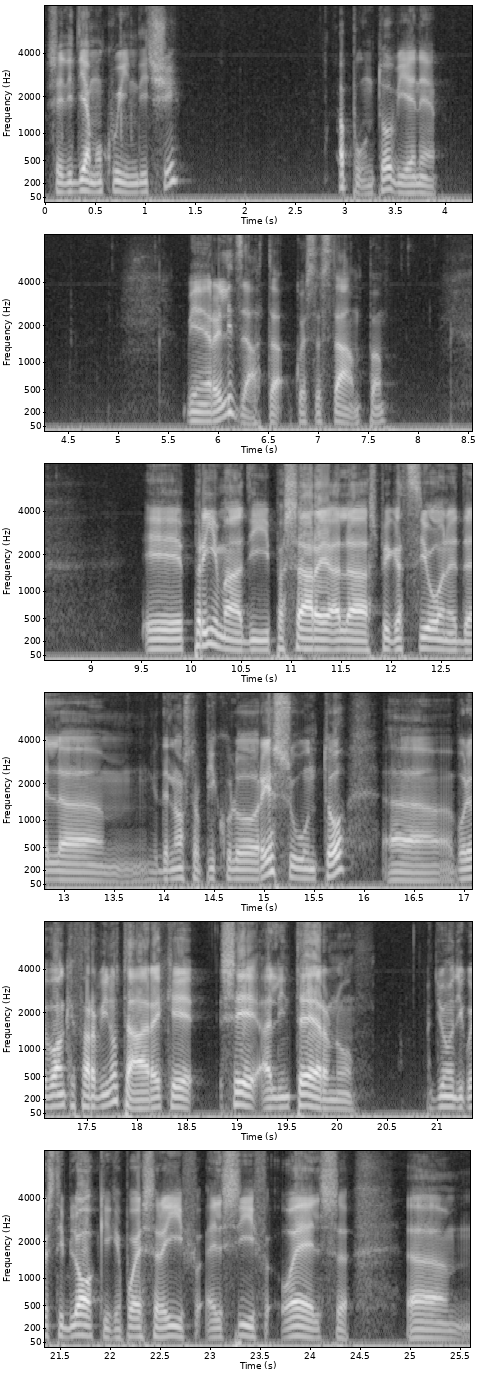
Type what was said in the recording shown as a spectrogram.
Se gli diamo 15, appunto viene, viene realizzata questa stampa. E prima di passare alla spiegazione del, del nostro piccolo riassunto, uh, volevo anche farvi notare che se all'interno di uno di questi blocchi, che può essere if, else if o else, ehm,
